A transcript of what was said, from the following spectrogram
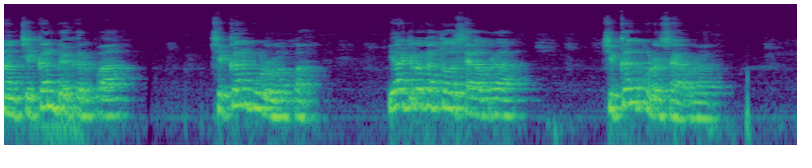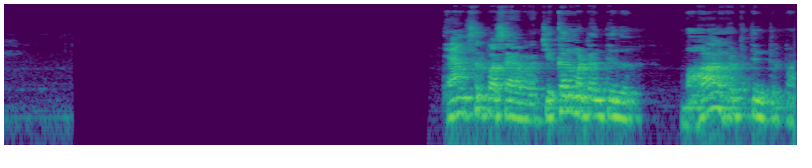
ನಮ್ಗೆ ಚಿಕನ್ ಬೇಕರಪ್ಪ. ಚಿಕನ್ ಕೊಡ್ರಪ್ಪ. ಎಷ್ಟು ಬೇಕಾದ್ ಸಾಹೇಬ್ರ. ಚಿಕನ್ ಕೊಡ್ರಿ ಸಾಹೇಬ್ರ ಥ್ಯಾಂಕ್ಸ್ ರೀಪ್ಪ ಸಾಹೇಬ್ರ ಚಿಕನ್ ಮಟನ್ ತಿಂದು ಭಾಳ ಹೊಟ್ಟೆ ತಿಂತಿರಪ್ಪ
